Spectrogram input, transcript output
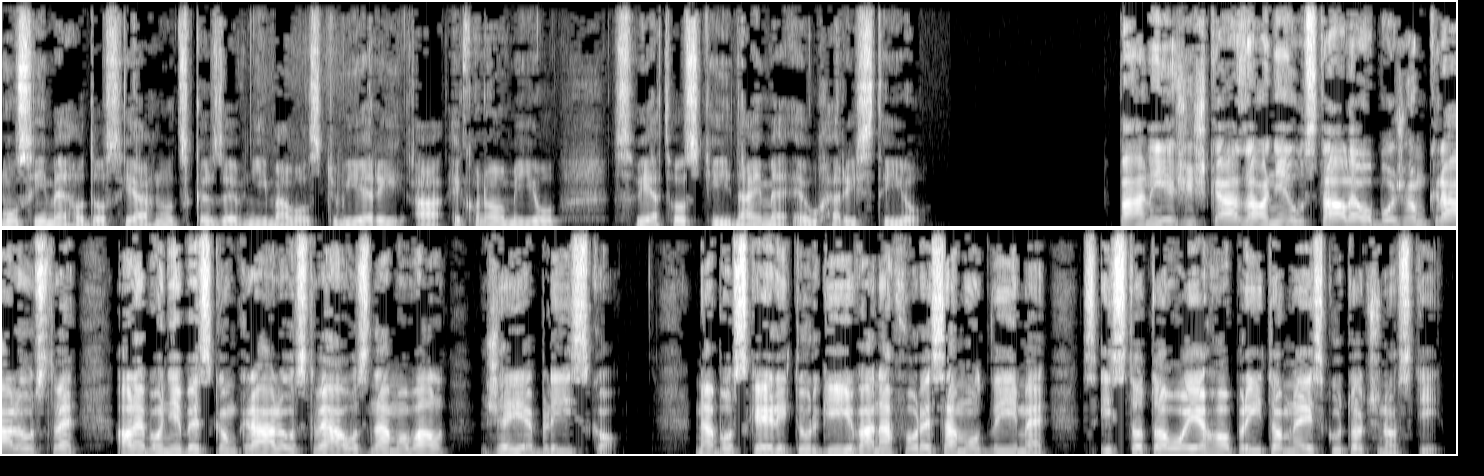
Musíme ho dosiahnuť skrze vnímavosť viery a ekonómiu sviatosti, najmä Eucharistiu. Pán Ježiš kázal neustále o Božom kráľovstve alebo nebeskom kráľovstve a oznamoval, že je blízko. Na boskej liturgii v anafore sa modlíme s istotou o jeho prítomnej skutočnosti –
